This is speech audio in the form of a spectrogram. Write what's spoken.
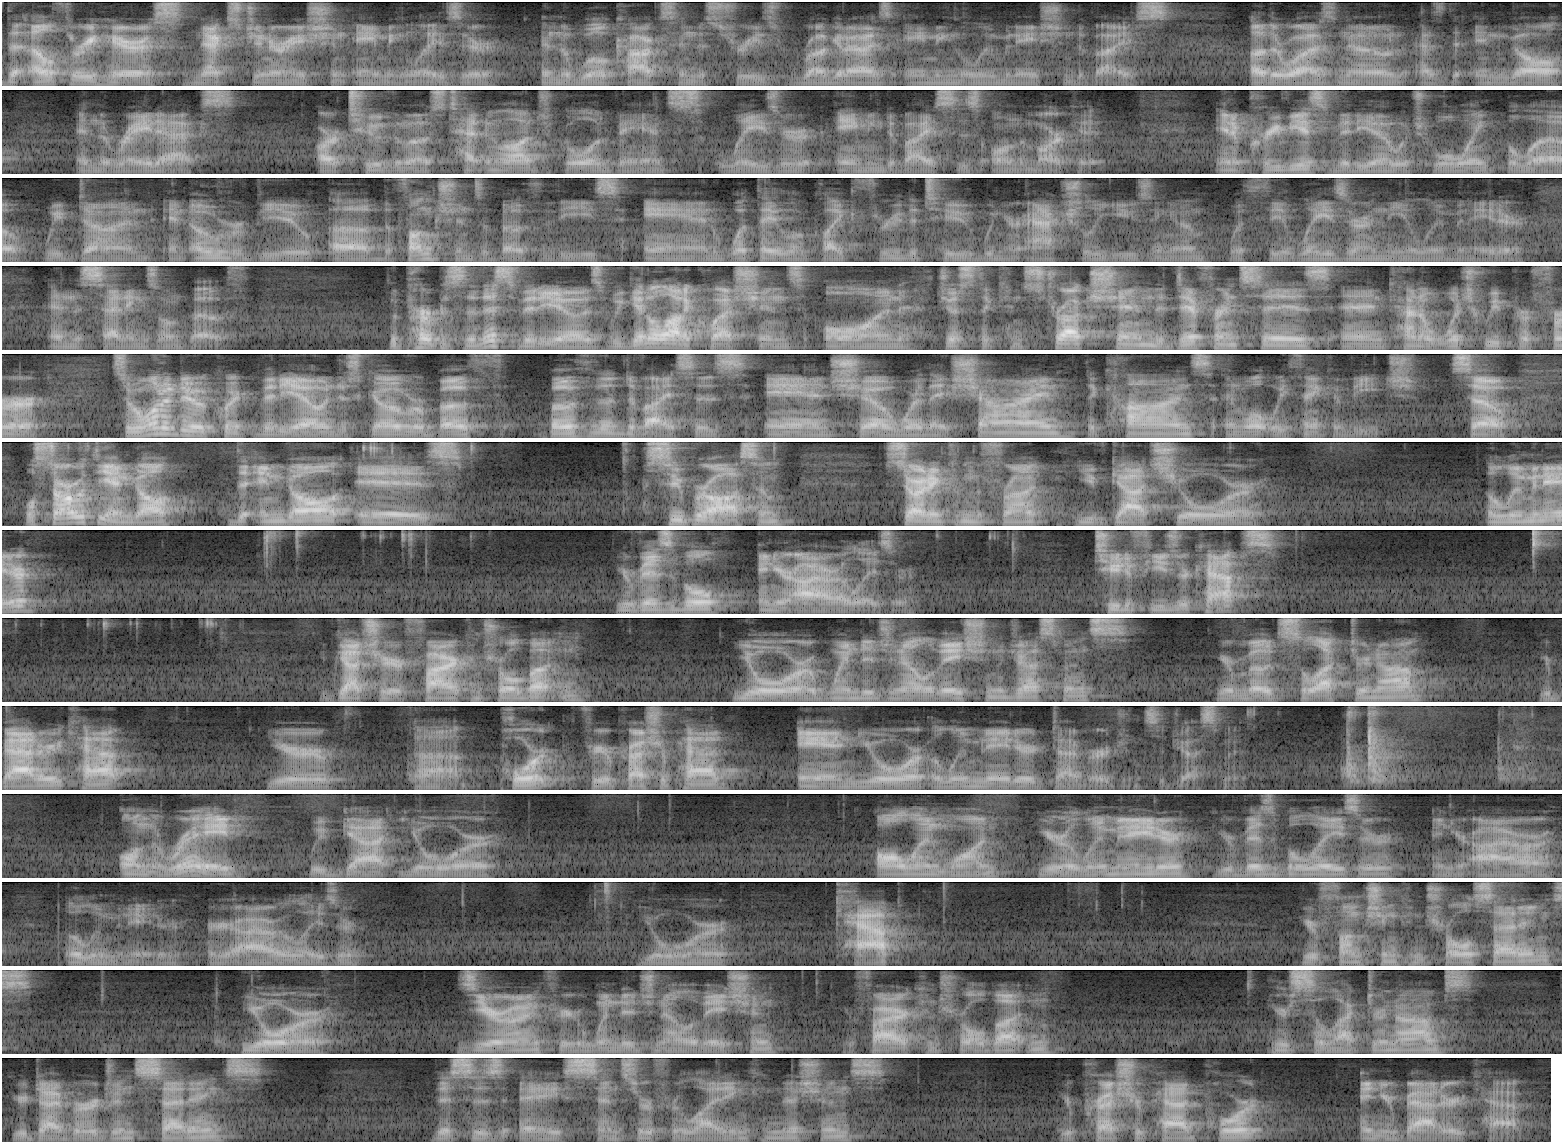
The L3 Harris next generation aiming laser and the Wilcox Industries ruggedized aiming illumination device, otherwise known as the NGAL and the RAID-X, are two of the most technological advanced laser aiming devices on the market. In a previous video, which we'll link below, we've done an overview of the functions of both of these and what they look like through the tube when you're actually using them with the laser and the illuminator and the settings on both. The purpose of this video is we get a lot of questions on just the construction, the differences, and kind of which we prefer. So we want to do a quick video and just go over both, both of the devices and show where they shine, the cons, and what we think of each. So we'll start with the NGAL. The NGAL is super awesome. Starting from the front, you've got your illuminator, your visible, and your IR laser. Two diffuser caps. You've got your fire control button, your windage and elevation adjustments, your mode selector knob, your battery cap, your uh, port for your pressure pad, and your illuminator divergence adjustment. On the RAID, we've got your all in one, your illuminator, your visible laser, and your IR illuminator, or your IR laser, your cap, your function control settings, your zeroing for your windage and elevation, your fire control button, your selector knobs, your divergence settings. This is a sensor for lighting conditions, your pressure pad port, and your battery cap.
